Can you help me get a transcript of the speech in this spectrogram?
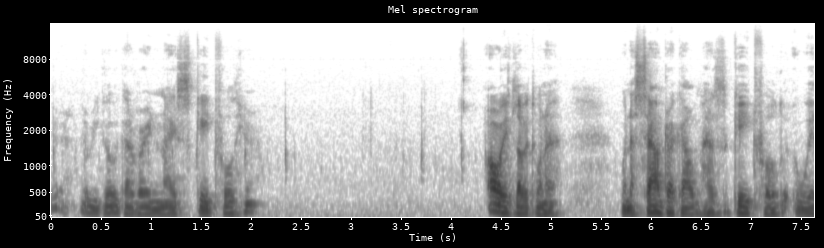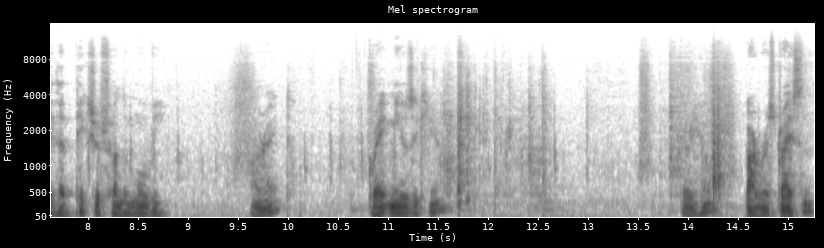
There, there we go, we got a very nice gatefold here always love it when a when a soundtrack album has a gatefold with uh, pictures from the movie. All right, great music here. There we go, Barbra Streisand.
